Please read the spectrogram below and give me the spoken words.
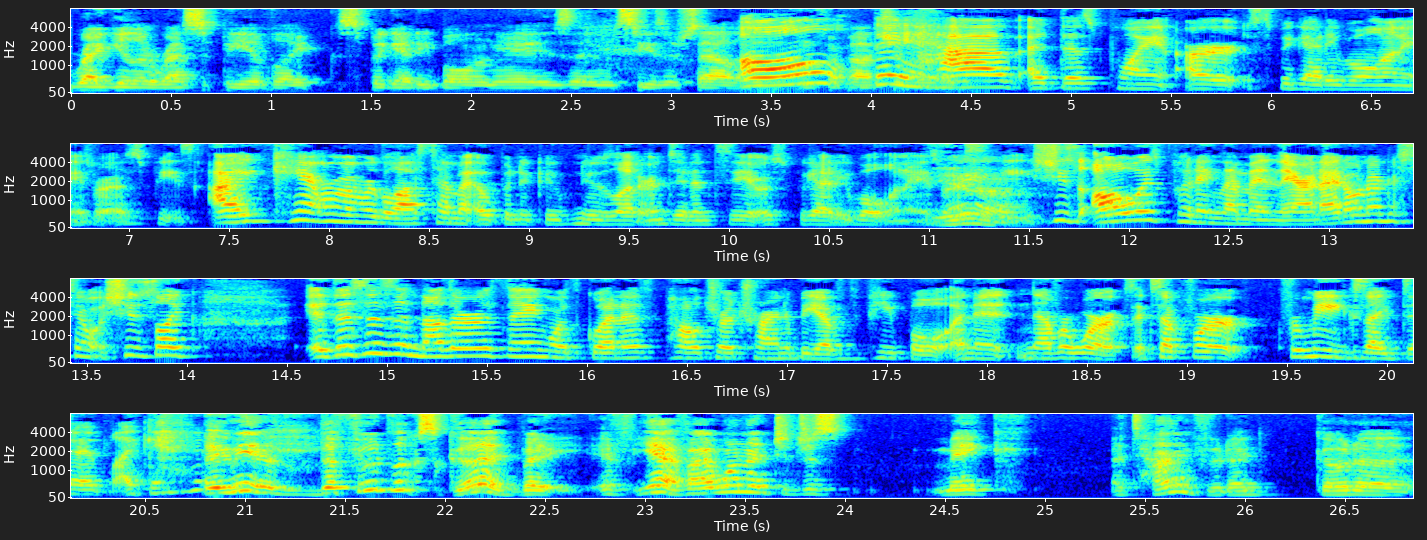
regular recipe of like spaghetti bolognese and Caesar salad. All they have at this point are spaghetti bolognese recipes. I can't remember the last time I opened a Goop newsletter and didn't see it was spaghetti bolognese Yeah. recipe. She's always putting them in there, and I don't understand what she's like. eh, This is another thing with Gwyneth Paltrow trying to be of the people, and it never works. Except for for me, because I did like it. I mean, the food looks good, but if yeah, if I wanted to just make Italian food, I'd go to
